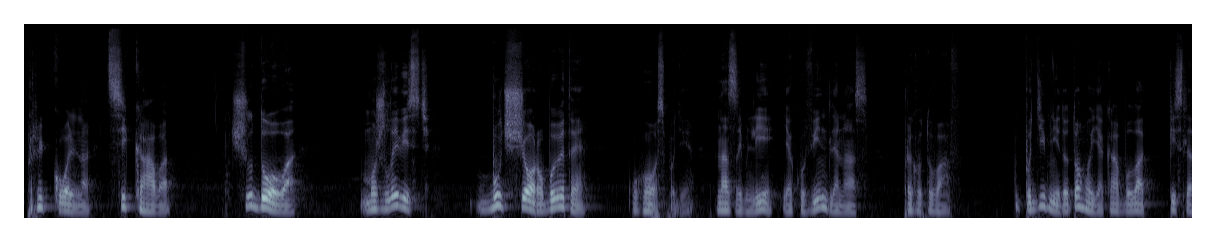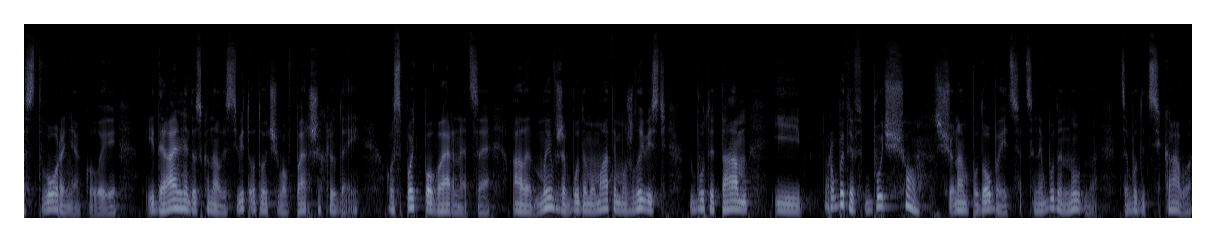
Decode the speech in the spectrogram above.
прикольна, цікава, чудова можливість будь-що робити у Господі на землі, яку Він для нас приготував. Подібній до того, яка була після створення, коли ідеальний досконалий світ оточував перших людей. Господь поверне це, але ми вже будемо мати можливість бути там і робити будь-що, що нам подобається. Це не буде нудно, це буде цікаво.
